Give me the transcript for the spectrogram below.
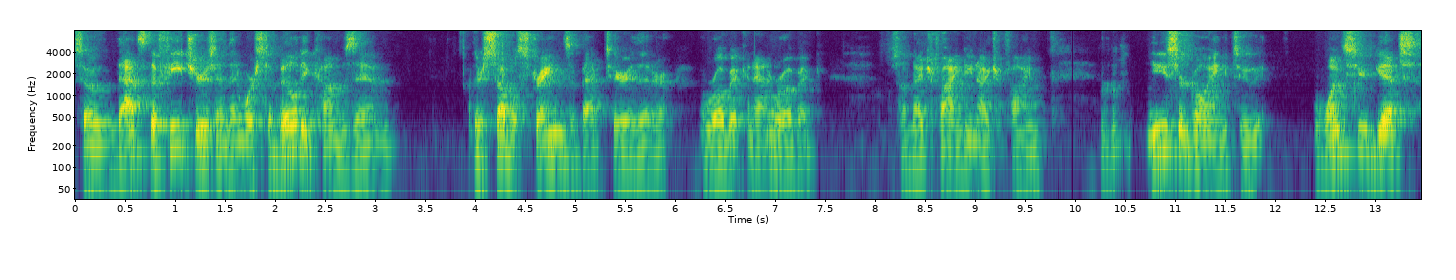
so that's the features. And then where stability comes in, there's several strains of bacteria that are aerobic and anaerobic. So nitrifying, denitrifying. Mm-hmm. These are going to, once you get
